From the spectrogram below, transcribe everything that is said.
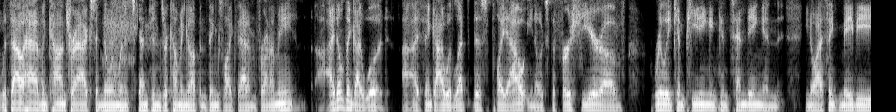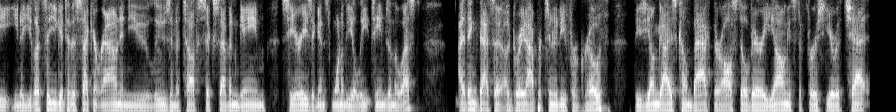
Without having contracts and knowing when extensions are coming up and things like that in front of me, I don't think I would. I think I would let this play out. You know, it's the first year of really competing and contending. And, you know, I think maybe, you know, you let's say you get to the second round and you lose in a tough six, seven game series against one of the elite teams in the West. I think that's a, a great opportunity for growth. These young guys come back. They're all still very young. It's the first year with Chet.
